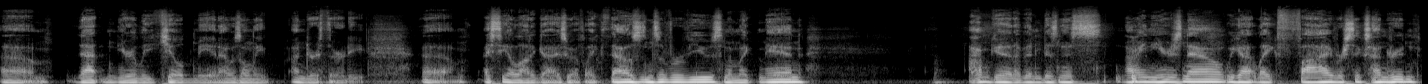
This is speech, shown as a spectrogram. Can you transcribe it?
Um, that nearly killed me, and I was only under 30. Um, I see a lot of guys who have like thousands of reviews, and I'm like, man, I'm good. I've been in business nine years now. We got like five or 600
